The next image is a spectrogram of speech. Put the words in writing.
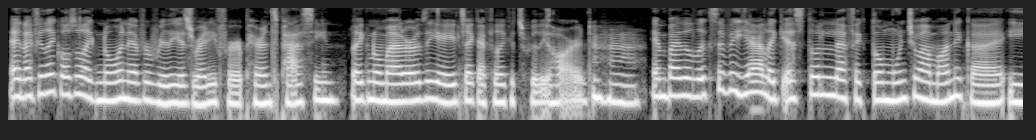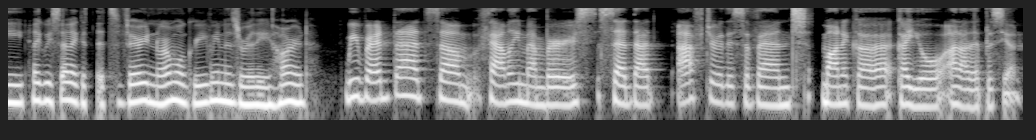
And I feel like also like no one ever really is ready for a parent's passing. Like no matter the age, like I feel like it's really hard. Mm-hmm. And by the looks of it, yeah, like esto le afectó mucho a Monica. Y like we said, like it's very normal. Grieving is really hard. We read that some family members said that after this event, Monica cayó a la depresión.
